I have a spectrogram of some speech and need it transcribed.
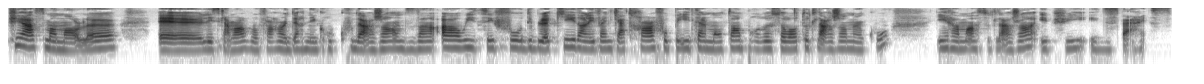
Puis à ce moment-là, euh, les scammers vont faire un dernier gros coup d'argent en disant Ah oui, il faut débloquer dans les 24 heures, il faut payer tel montant pour recevoir tout l'argent d'un coup. Ils ramassent tout l'argent et puis ils disparaissent.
